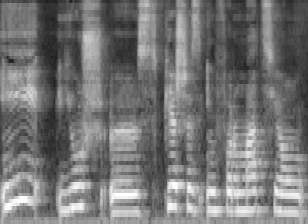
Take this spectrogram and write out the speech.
I już yy, spieszę z informacją,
